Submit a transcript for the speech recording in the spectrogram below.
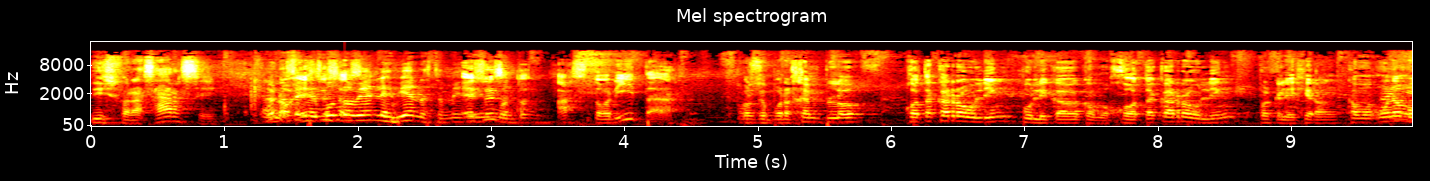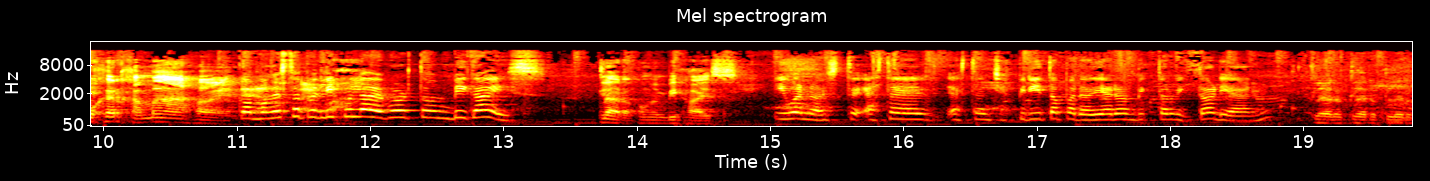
disfrazarse. Bueno, en el mundo es- lesbianas también. Eso es hasta ahorita. Porque, por ejemplo, JK Rowling publicaba como JK Rowling porque le dijeron, como una Oye. mujer jamás va a vender". Como en esta película de Burton, Big Eyes. Claro, como en Big Eyes. Y bueno, este, hasta, hasta en Chespirito parodiaron Víctor Victoria, ¿no? Claro, claro, claro.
